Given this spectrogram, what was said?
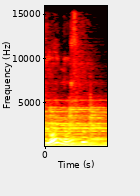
Do I know you?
